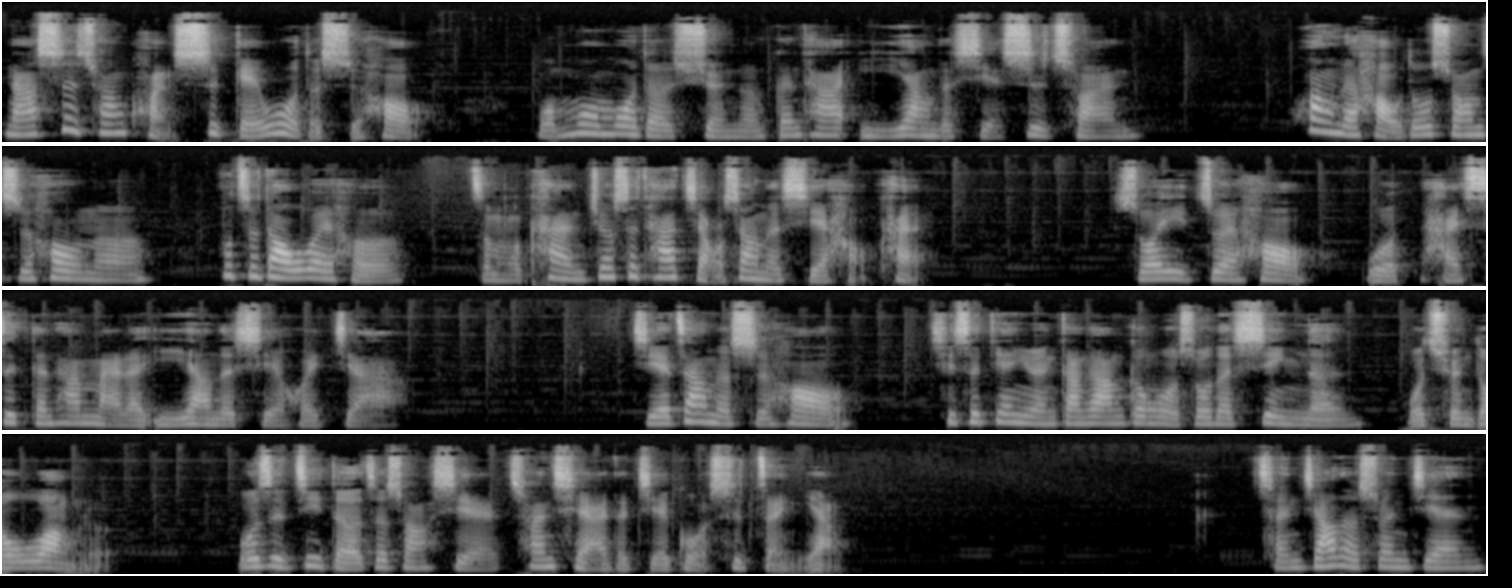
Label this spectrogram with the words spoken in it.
拿试穿款式给我的时候。我默默的选了跟他一样的鞋试穿，换了好多双之后呢，不知道为何，怎么看就是他脚上的鞋好看，所以最后我还是跟他买了一样的鞋回家。结账的时候，其实店员刚刚跟我说的性能我全都忘了，我只记得这双鞋穿起来的结果是怎样。成交的瞬间。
